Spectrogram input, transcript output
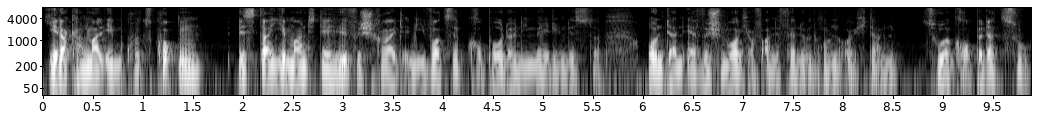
Jeder kann mal eben kurz gucken. Ist da jemand, der Hilfe schreit in die WhatsApp-Gruppe oder in die Mailingliste? Und dann erwischen wir euch auf alle Fälle und holen euch dann zur Gruppe dazu.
